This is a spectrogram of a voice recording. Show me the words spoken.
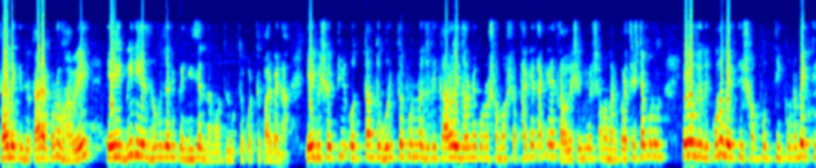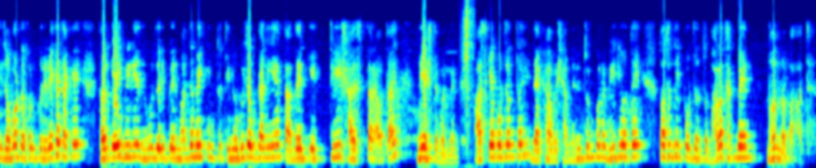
তাহলে কিন্তু তারা কোনোভাবেই এই বিডিএস ভূমি জরিপে নিজের নাম অন্তর্ভুক্ত করতে পারবে না। এই বিষয়টি অত্যন্ত গুরুত্বপূর্ণ। যদি কারও এই ধরনের কোনো সমস্যা থাকে থাকে, তাহলে সেগুলোর সমাধান করার চেষ্টা করুন। এবং যদি কোনো ব্যক্তির সম্পত্তি কোনো ব্যক্তি জবরদখল করে রেখে থাকে, তাহলে এই বিডিএস ভূমি জরিপের মাধ্যমে কিন্তু তিনি অভিযোগ জানিয়ে তাদেরকে একটি শাস্তার আওতায় নিয়ে আসতে পারবেন। আজকে পর্যন্তই। দেখা হবে সামনে নতুন কোনো ভিডিওতে। ততদিন পর্যন্ত ভালো থাকবেন। ধন্যবাদ।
